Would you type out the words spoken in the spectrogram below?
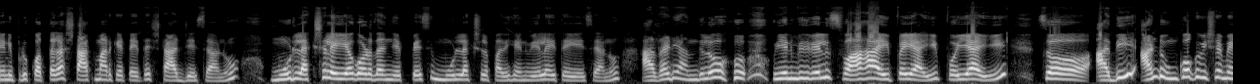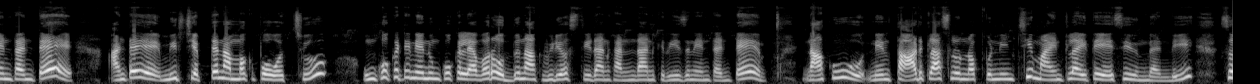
నేను ఇప్పుడు కొత్తగా స్టాక్ మార్కెట్ అయితే స్టార్ట్ చేశాను. మూడు లక్షలు వేయకూడదని చెప్పేసి మూడు లక్షల పదిహేను వేలు అయితే వేసాను ఆల్రెడీ అందులో ఎనిమిది వేలు స్వాహా అయిపోయాయి పోయాయి. సో అది అండ్ ఇంకొక విషయం ఏంటంటే అంటే మీరు చెప్తే నమ్మకపోవచ్చు. ఇంకొకటి నేను ఇంకొకరు ఎవరు వద్దు నాకు వీడియోస్ తీయడానికి అనడానికి రీజన్ ఏంటంటే నాకు నేను థర్డ్ క్లాస్లో ఉన్నప్పటి నుంచి మా ఇంట్లో అయితే ఏసీ ఉందండి. సో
